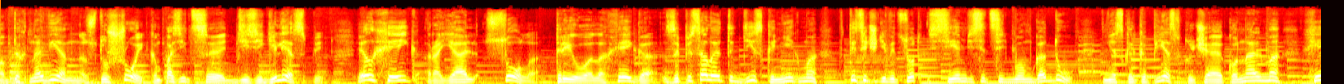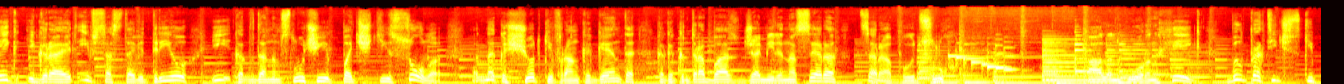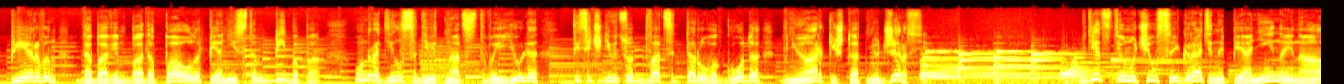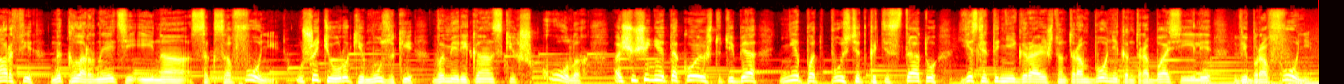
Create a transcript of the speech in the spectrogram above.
вдохновенно, с душой, композиция Дизи Гелеспи, Эл Хейг «Рояль соло». Трио Элла Хейга записало этот диск «Энигма» в 1977 году. Несколько пьес, включая Кональма, Хейг играет и в составе трио, и, как в данном случае, почти соло. Однако щетки Франка Гента, как и контрабас Джамиля Насера, царапают слух. Алан Уоррен Хейг был практически первым, добавим Бада Паула, пианистом бибопа. Он родился 19 июля 1922 года в Ньюарке, штат Нью-Джерси. В детстве он учился играть и на пианино, и на арфе, на кларнете и на саксофоне. Уж эти уроки музыки в американских школах. Ощущение такое, что тебя не подпустят к аттестату, если ты не играешь на тромбоне, контрабасе или вибрафоне.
